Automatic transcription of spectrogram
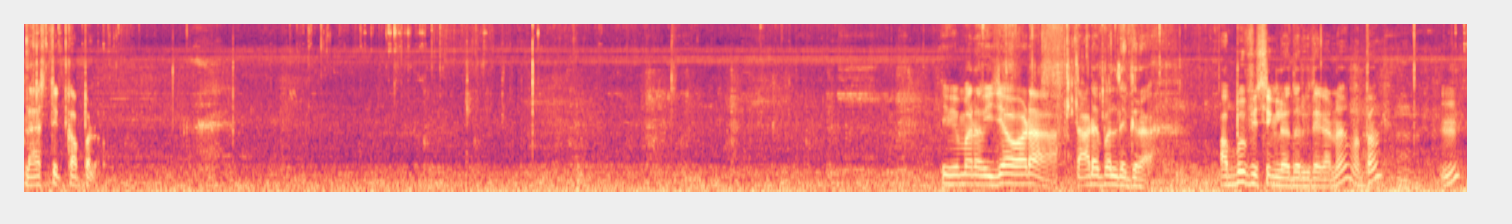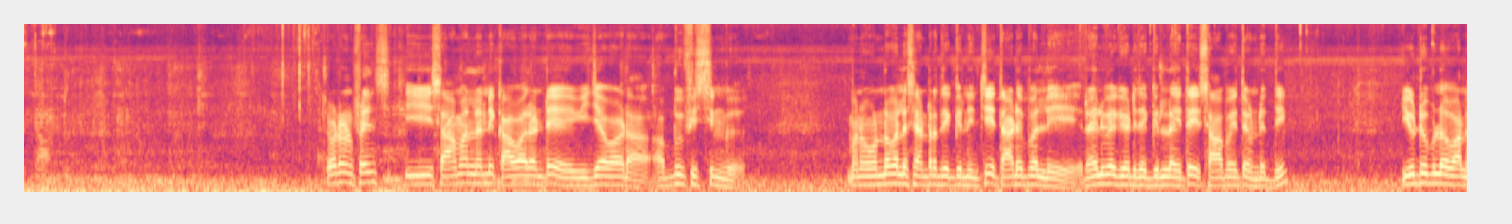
ప్లాస్టిక్ కప్పలు. ఇవి మన విజయవాడ తాడేపల్లి దగ్గర అబ్బు ఫిషింగ్లో దొరుకుతాయి కదా మొత్తం? ఉమ్? చూడండి ఫ్రెండ్స్ ఈ సామాన్లన్నీ కావాలంటే విజయవాడ అబ్బు ఫిషింగ్ మనం ఉండవల్లి సెంటర్ దగ్గర నుంచి తాడేపల్లి రైల్వే గేట్ దగ్గరలో అయితే ఈ షాప్ అయితే ఉండుద్ది. యూట్యూబ్లో వాళ్ళ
